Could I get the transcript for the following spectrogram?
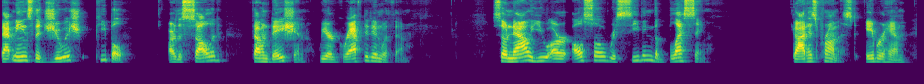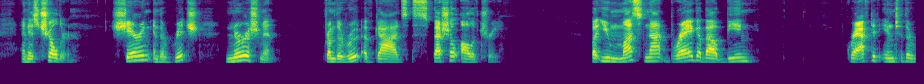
That means the Jewish people are the solid foundation. We are grafted in with them. So now you are also receiving the blessing God has promised Abraham and his children, sharing in the rich nourishment from the root of God's special olive tree. But you must not brag about being grafted into the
